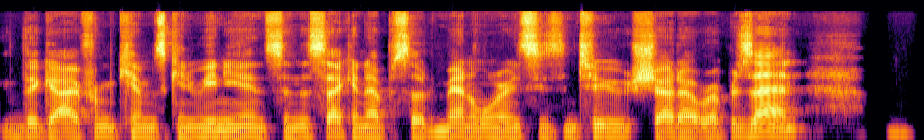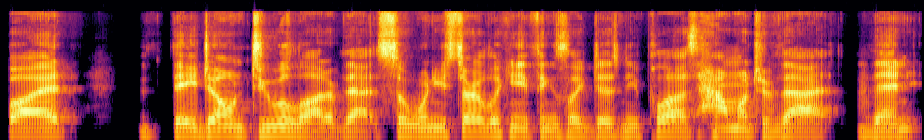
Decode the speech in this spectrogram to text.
the guy from Kim's Convenience in the second episode of Mandalorian season two, shout out represent but they don't do a lot of that. So when you start looking at things like Disney Plus, how much of that then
